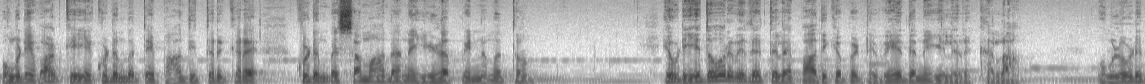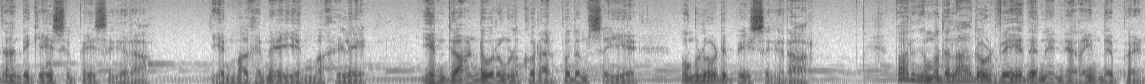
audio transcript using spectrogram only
உங்களுடைய வாழ்க்கையை குடும்பத்தை பாதித்திருக்கிற குடும்ப சமாதான இழப்பின் நிமித்தம் இப்படி ஏதோ ஒரு விதத்தில் பாதிக்கப்பட்டு வேதனையில் இருக்கலாம். உங்களோடு தான் இன்றைக்கு இயேசு பேசுகிறார். என் மகனே என் மகளே என்று ஆண்டவர் உங்களுக்கு ஒரு அற்புதம் செய்ய உங்களோடு பேசுகிறார். பாருங்கள் முதலாவது அவள் வேதனை நிறைந்த பெண்.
